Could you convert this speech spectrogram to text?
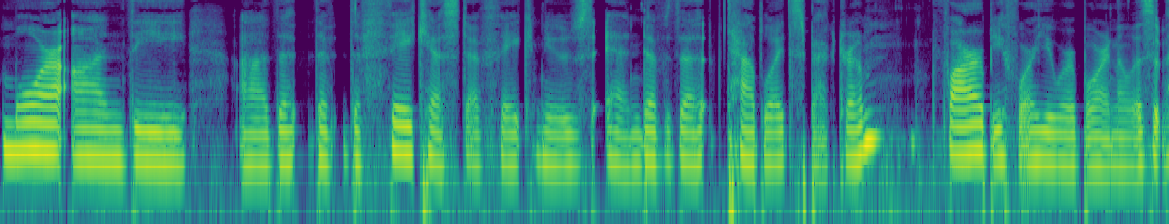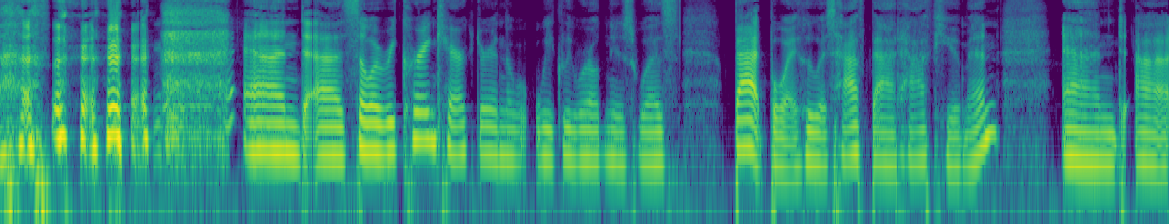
more on the uh, the, the the fakest of fake news end of the tabloid spectrum, far before you were born, Elizabeth. and uh, so, a recurring character in the Weekly World News was Bat Boy, who was half bat, half human, and. Uh,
